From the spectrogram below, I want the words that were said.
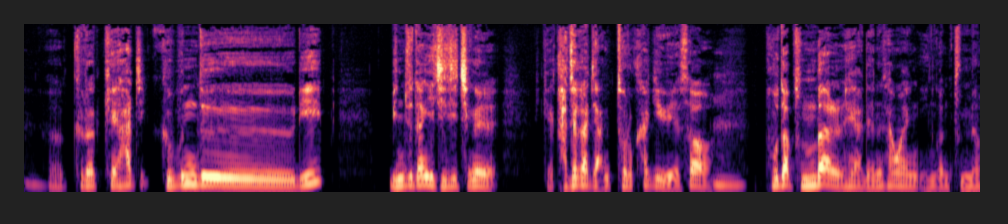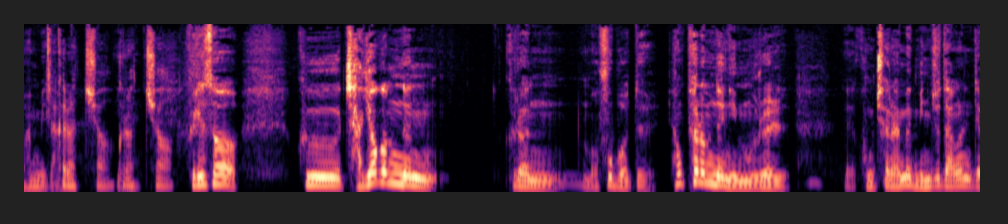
음. 어 그렇게 하지 그분들이 민주당의 지지층을 이렇게 가져가지 않도록 하기 위해서 음. 보다 분발해야 되는 상황인 건 분명합니다. 그렇죠. 예. 그렇죠. 그래서 그 자격 없는 그런 뭐 후보들, 형편없는 인물을 예, 공천하면 민주당은 이제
